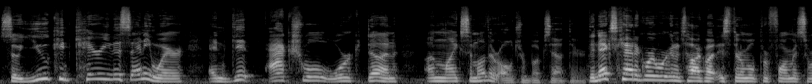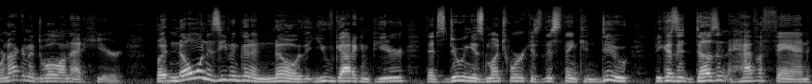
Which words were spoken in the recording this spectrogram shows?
so you could carry this anywhere and get actual work done unlike some other Ultrabooks out there. The next category we're gonna talk about is thermal performance, so we're not gonna dwell on that here, but no one is even gonna know that you've got a computer that's doing as much work as this thing can do because it doesn't have a fan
